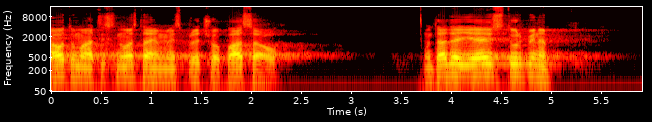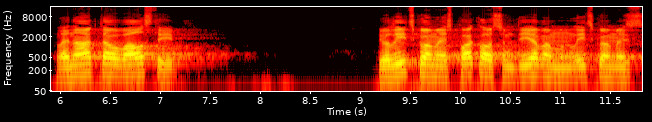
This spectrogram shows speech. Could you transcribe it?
automātiski nostājamies pret šo pasauli. Un tādēļ Jēzus turpina, lai nāk tavu valstību. Jo līdz ko mēs paklausam Dievam un līdz ko mēs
